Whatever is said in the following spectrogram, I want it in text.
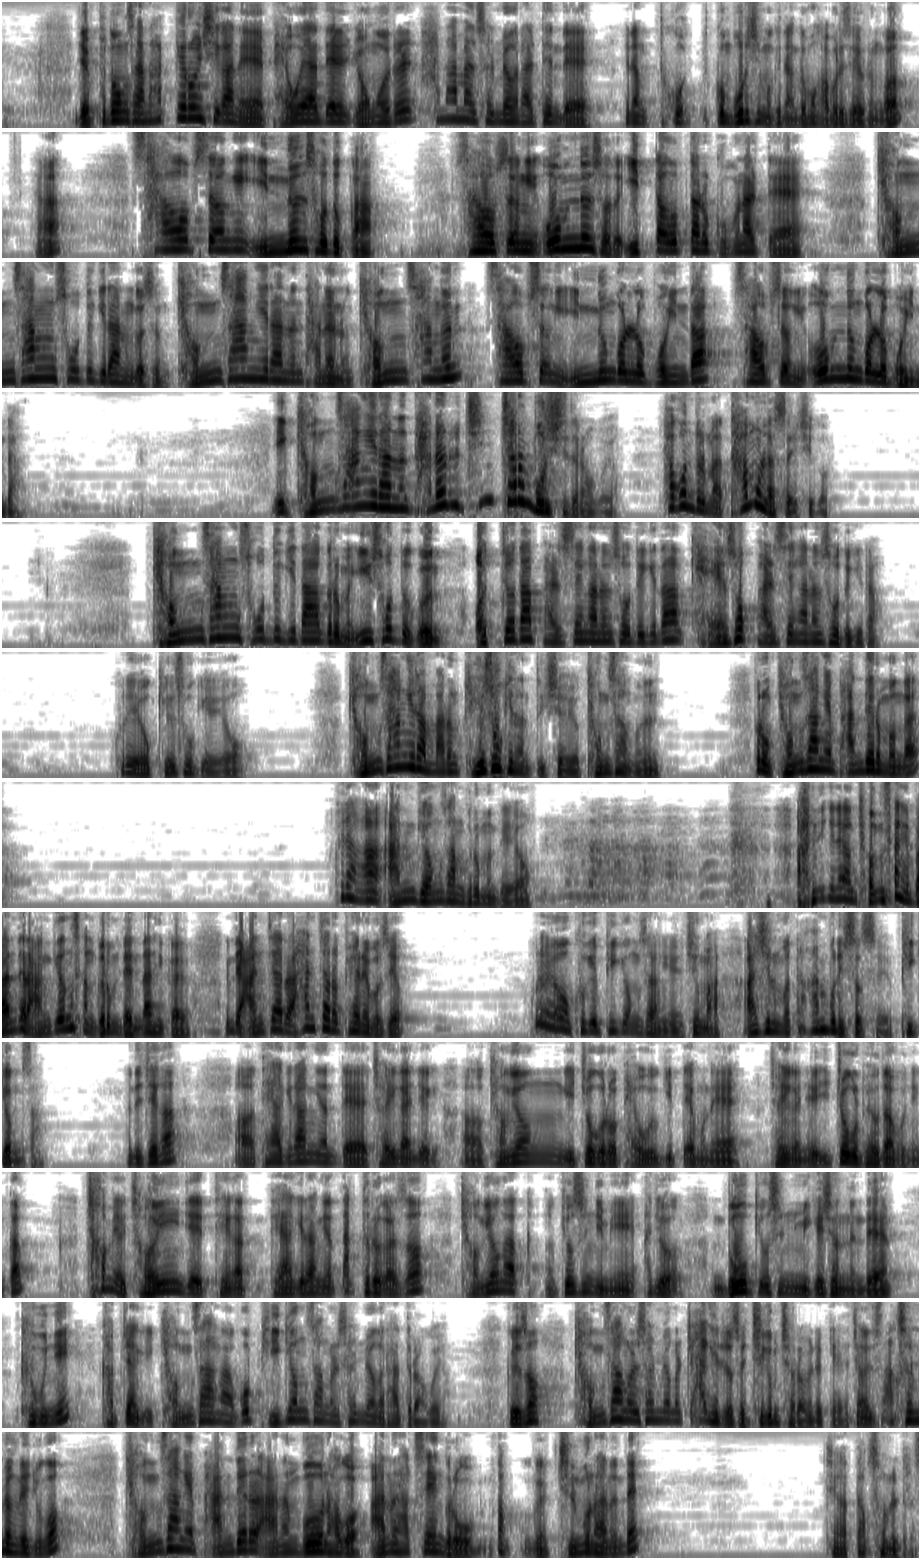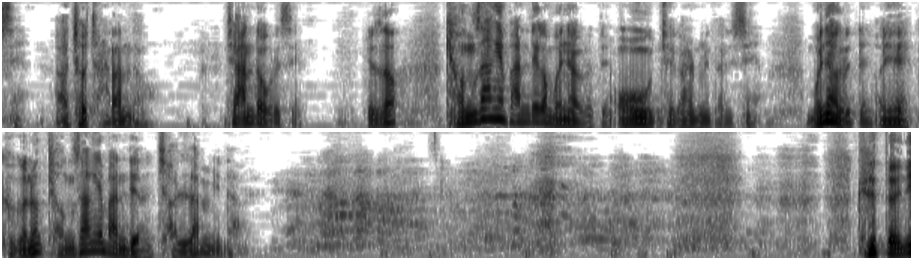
이제 부동산 학개론 시간에 배워야 될 용어를 하나만 설명을 할 텐데 그냥 듣고, 듣고 모르시면 그냥 넘어가 버리세요. 그런 거. 자, 사업성이 있는 소득과 사업성이 없는 소득, 있다 없다를 구분할 때 경상소득이라는 것은 경상이라는 단어는 경상은 사업성이 있는 걸로 보인다, 사업성이 없는 걸로 보인다. 이 경상이라는 단어를 진짜로 모르시더라고요. 학원들만 다 몰랐어요, 지금. 경상소득이다 그러면 이 소득은 어쩌다 발생하는 소득이다, 계속 발생하는 소득이다. 그래요, 계속이에요. 경상이란 말은 계속이란 뜻이에요, 경상은. 그럼 경상의 반대는 뭔가요? 그냥 아, 안경상 그러면 돼요. 아니 그냥 경상의 반대는 안경상 그러면 된다니까요. 근데 안자를 한자로 표현해 보세요. 그래요. 그게 비경상이에요. 지금 아, 아시는 분 딱 한 분 있었어요. 비경상. 근데 제가 어, 대학 1학년 때 저희가 이제 어, 경영 이쪽으로 배우기 때문에 저희가 이제 이쪽을 배우다 보니까 처음에 저희 이제 대학, 대학 1학년 딱 들어가서 경영학 교수님이 아주 노 교수님이 계셨는데 그분이 갑자기 경상하고 비경상을 설명을 하더라고요. 그래서 경상을 설명을 쫙 해줬어요. 지금처럼 이렇게 싹 설명을 해주고 경상의 반대를 아는 분하고 아는 학생 그러고 딱 질문하는데 제가 딱 손을 들었어요. 아, 저 잘한다고. 제가 안다고 그랬어요. 그래서 경상의 반대가 뭐냐 그랬더니 어우, 제가 압니다. 그랬어요. 뭐냐 그랬더니 어, 예, 그거는 경상의 반대는 전랍니다. 그랬더니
